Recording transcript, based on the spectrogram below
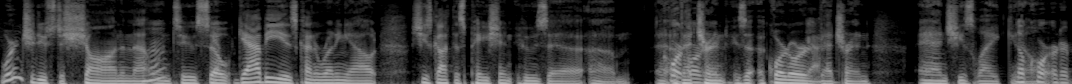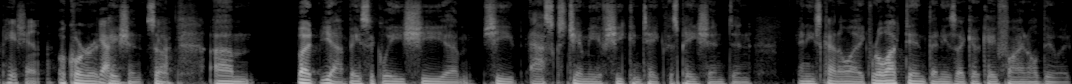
we're introduced to Sean in that one too. So Gabby is kind of running out. She's got this patient who's a um, a, a veteran, ordered. is a, a court ordered Yeah. veteran, and she's like you No know court ordered patient. a court ordered Yeah. patient. So, um, but yeah, basically she um, she asks Jimmy if she can take this patient, and and he's kind of like reluctant. Then he's like, okay, fine, I'll do it.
